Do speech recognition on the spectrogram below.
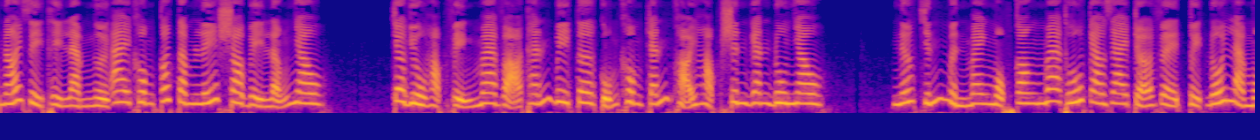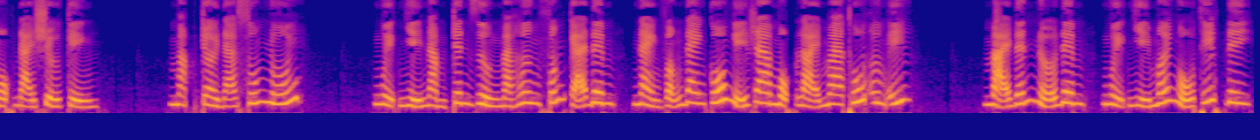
Nói gì thì làm người ai không có tâm lý so bì lẫn nhau. Cho dù học viện ma võ thánh Peter cũng không tránh khỏi học sinh ganh đua nhau. Nếu chính mình mang một con ma thú cao dai trở về tuyệt đối là một đại sự kiện. Mặt trời đã xuống núi. Nguyệt nhị nằm trên giường mà hưng phấn cả đêm, nàng vẫn đang cố nghĩ ra một loại ma thú ưng ý. Mãi đến nửa đêm, Nguyệt nhị mới ngủ thiếp đi.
